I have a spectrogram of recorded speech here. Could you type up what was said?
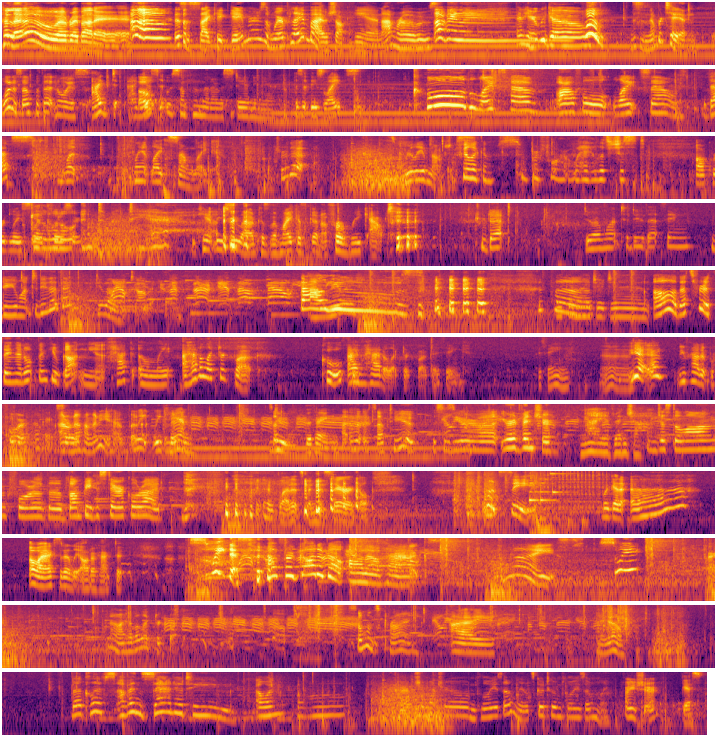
Hello, everybody. Hello! This is Sidekick Gamers, and we're playing Bioshock again. I'm Rose. I'm Haley! And here we go. Woo! This is number 10. What is up with that noise? I, d- I Oh. guess it was something that I was standing near. Is it these lights? Cool! The lights have awful light sound. That's what plant lights sound like. True that. It's really obnoxious. I feel like I'm super far away. Let's just awkwardly slide get a little closer. intimate here. You can't be too loud because the mic is gonna freak out. True that. do I want to do that thing? Do you want to do that thing? Do I want to do that thing? Uh. Liquid nitrogen. oh, that's for a thing I don't think you've gotten yet. Hack only. I have electric buck. Cool. cool. I've had electric buck, I think. I think. Uh, Yeah, you've had it before. Okay, I don't know how many you have, but we, we can So- do the thing. uh, it's up to you. This is your uh, your adventure. My adventure. I'm just along for the bumpy, hysterical ride. I'm glad it's been hysterical. Let's see. We're gonna. Uh... Oh, I accidentally auto hacked it. Sweetness! I forgot about auto hacks. Nice. Sweet! Alright. Now I have electric buck. Someone's crying. I. I know. The cliffs of insanity! I wonder. Rapture uh, Metro employees only. Let's go to employees only. Are you sure? Yes.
